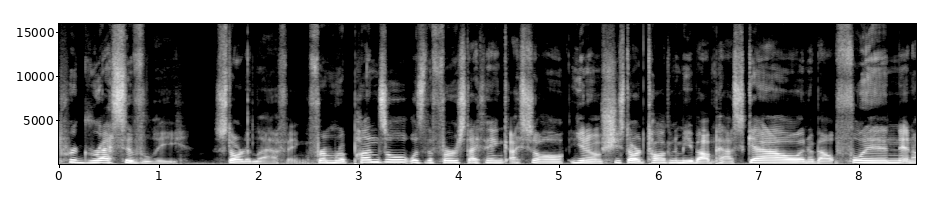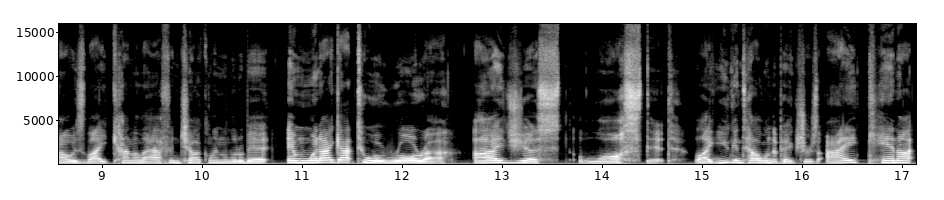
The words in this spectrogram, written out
progressively started laughing. From Rapunzel was the first I think I saw, you know, she started talking to me about Pascal and about Flynn and I was like kind of laughing, chuckling a little bit. And when I got to Aurora, I just lost it. Like you can tell in the pictures, I cannot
